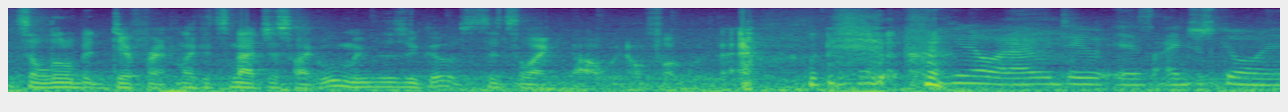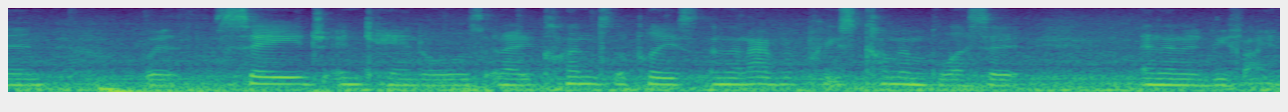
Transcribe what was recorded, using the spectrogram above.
It's a little bit different. Like it's not just like oh maybe there's a ghost. It's like no we don't fuck with that. You know what I would do is I just go in with sage and candles and I'd cleanse the place and then I have a priest come and bless it and then it'd be fine.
